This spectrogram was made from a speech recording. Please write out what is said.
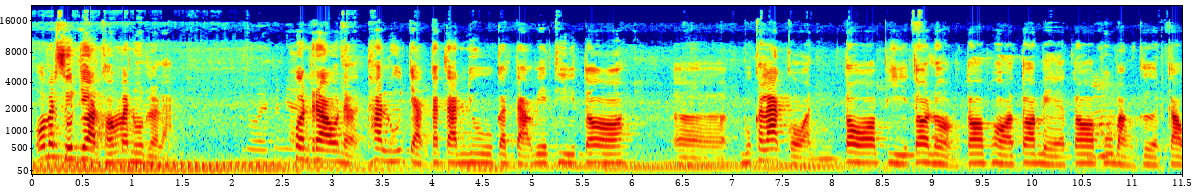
โอ้มันสุดยอดของมนุษย์แล้วล่ะโดยพิ่อยากคนเราน่ะ ถ้ารู้จักกตัญญูกตเวทีต่อเอ่อบุคลากรต่อพี่ต่อน้องต่อพ่อต่อแม่ต่อผู้บังเกิดเก่า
